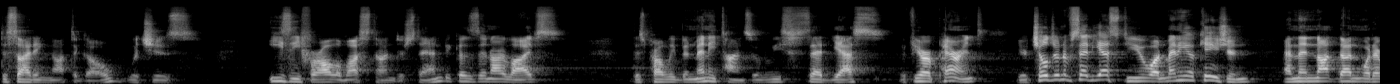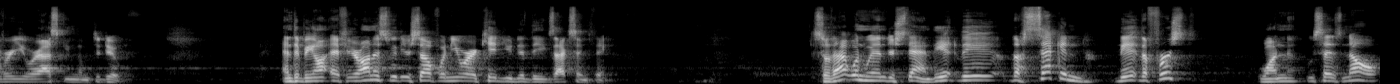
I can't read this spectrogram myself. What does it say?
deciding not to go, which is easy for all of us to understand because in our lives, there's probably been many times when we said yes. If you're a parent, your children have said yes to you on many occasions and then not done whatever you were asking them to do. And to be if you're honest with yourself, when you were a kid, you did the exact same thing. So that one we understand. The, the, the second, the, the first one who says no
